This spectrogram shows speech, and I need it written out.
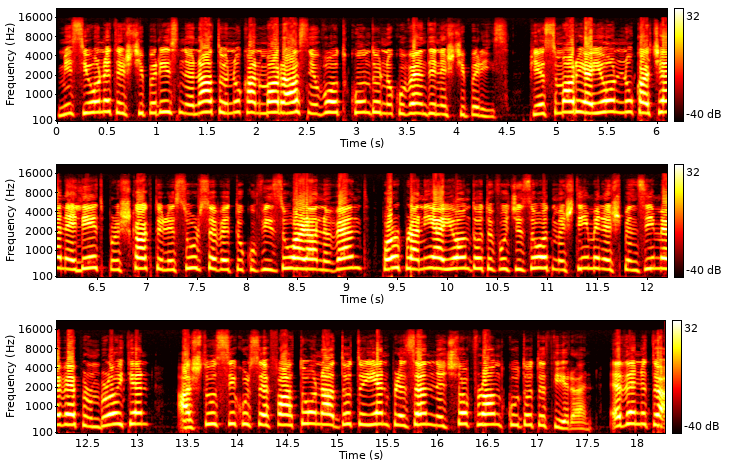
Misionet e Shqipërisë në NATO nuk kanë marrë asnjë votë kundër në Kuvendin e Shqipërisë. Pjesëmarrja jonë nuk ka qenë e lehtë për shkak të resurseve të kufizuara në vend, por prania jonë do të fuqizohet me shtimin e shpenzimeve për mbrojtjen, Ashtu sikurse FA-të tona do të jenë prezent në çdo front ku do të thirren. Edhe në të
